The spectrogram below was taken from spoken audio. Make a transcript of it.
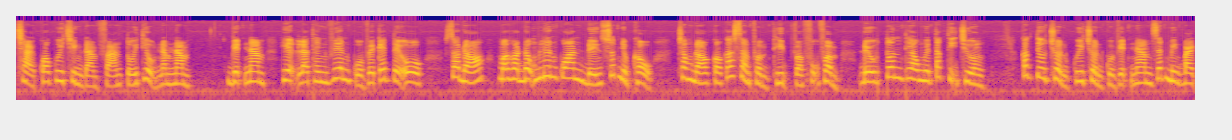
trải qua quy trình đàm phán tối thiểu 5 năm. Việt Nam hiện là thành viên của WTO, do đó mọi hoạt động liên quan đến xuất nhập khẩu, trong đó có các sản phẩm thịt và phụ phẩm đều tuân theo nguyên tắc thị trường. Các tiêu chuẩn quy chuẩn của Việt Nam rất minh bạch.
